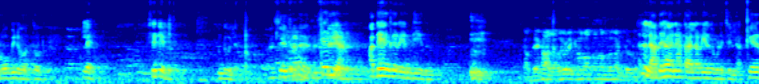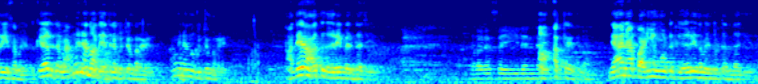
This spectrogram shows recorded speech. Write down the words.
റോബിനും അകത്തോട്ട് കയറി. അല്ലേ? ശരിയല്ലേ? ഉണ്ടല്ല ശരിയാണ്. അദ്ദേഹം കയറി എന്ത് ചെയ്തു? അല്ല അദ്ദേഹം അതിനകത്ത് അലറിയൊന്നും വിളിച്ചില്ല. കയറിയ സമയത്ത്. കയറിയ സമയം അങ്ങനെയൊന്നും അദ്ദേഹത്തിനെ കുറ്റം പറയരുത്. അങ്ങനെയൊന്നും കുറ്റം പറയരുത്. അദ്ദേഹം അകത്ത് കയറിയപ്പോൾ എന്താ ആ അത്രയും ഞാൻ ആ പടി അങ്ങോട്ട് കയറിയ സമയം തൊട്ട് എന്താ ചെയ്തത്?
